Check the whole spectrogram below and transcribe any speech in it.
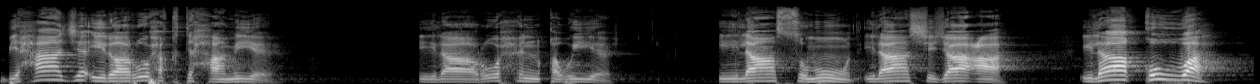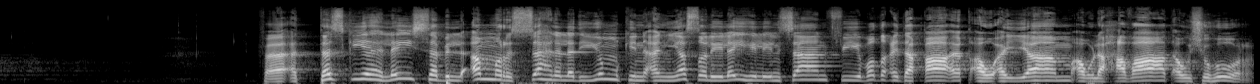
بحاجة إلى روح اقتحامية إلى روح قوية. إلى صمود إلى شجاعة إلى قوة. فالتزكية ليس بالأمر السهل الذي يمكن أن يصل إليه الإنسان في بضع دقائق أو أيام أو لحظات أو شهور.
